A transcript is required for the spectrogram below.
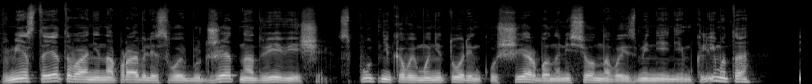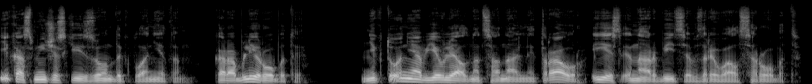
Вместо этого они направили свой бюджет на две вещи – спутниковый мониторинг ущерба, нанесенного изменением климата, и космические зонды к планетам. Корабли-роботы. Никто не объявлял национальный траур, если на орбите взрывался робот.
